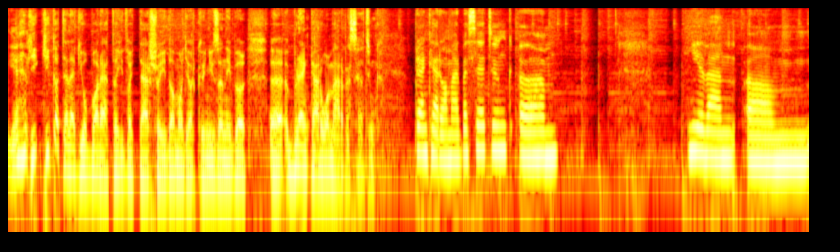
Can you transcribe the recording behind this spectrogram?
igen. Ki, kik a te legjobb barátaid vagy társaid a magyar könnyűzenéből? Brenkáról már beszéltünk. Brenkáról már beszéltünk. Um, nyilván um,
